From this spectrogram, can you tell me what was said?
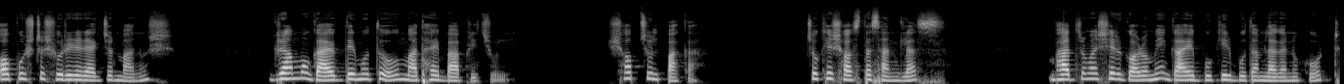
অপুষ্ট শরীরের একজন মানুষ। গ্রাম্য গায়কদের মতো মাথায় বাবরি চুল। সব চুল পাকা। চোখে সস্তা সানগ্লাস। ভাদ্র মাসের গরমে গায়ে বুকের বুতাম লাগানো কোট।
